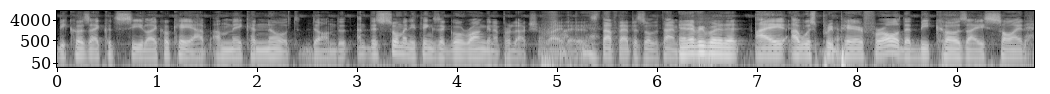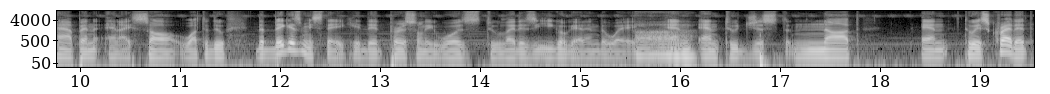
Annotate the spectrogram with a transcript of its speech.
because i could see like okay I, i'll make a note the, and there's so many things that go wrong in a production right Uh, yeah. stuff that happens all the time and everybody that I, I was prepared for all of that because I saw it happen and I saw what to do. The biggest mistake he did personally was to let his ego get in the way and and to just not. And to his credit,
